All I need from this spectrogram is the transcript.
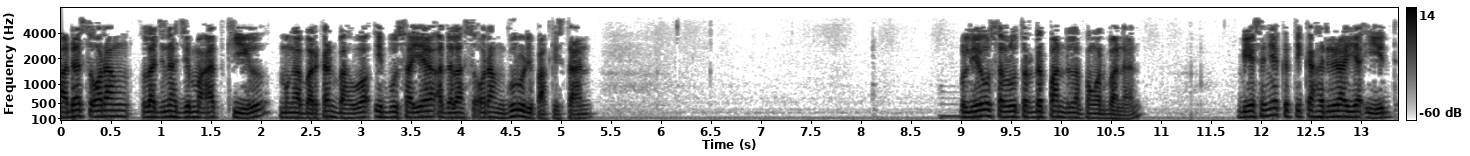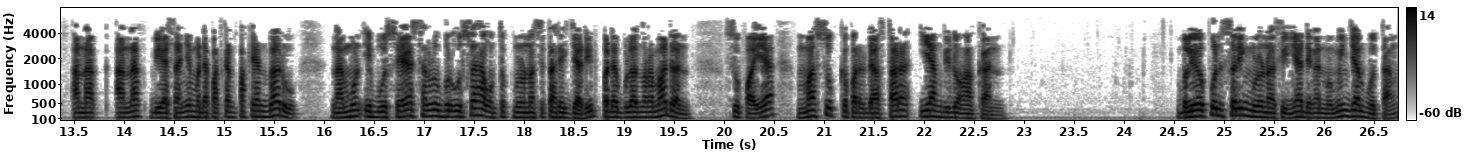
Ada seorang lajnah jemaat Kiel mengabarkan bahwa ibu saya adalah seorang guru di Pakistan. beliau selalu terdepan dalam pengorbanan. Biasanya ketika hari raya Id, anak-anak biasanya mendapatkan pakaian baru. Namun ibu saya selalu berusaha untuk melunasi tahrik jadid pada bulan Ramadan, supaya masuk kepada daftar yang didoakan. Beliau pun sering melunasinya dengan meminjam hutang,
